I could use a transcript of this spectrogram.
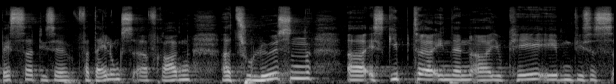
besser diese Verteilungsfragen zu lösen. es gibt in den UK eben dieses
